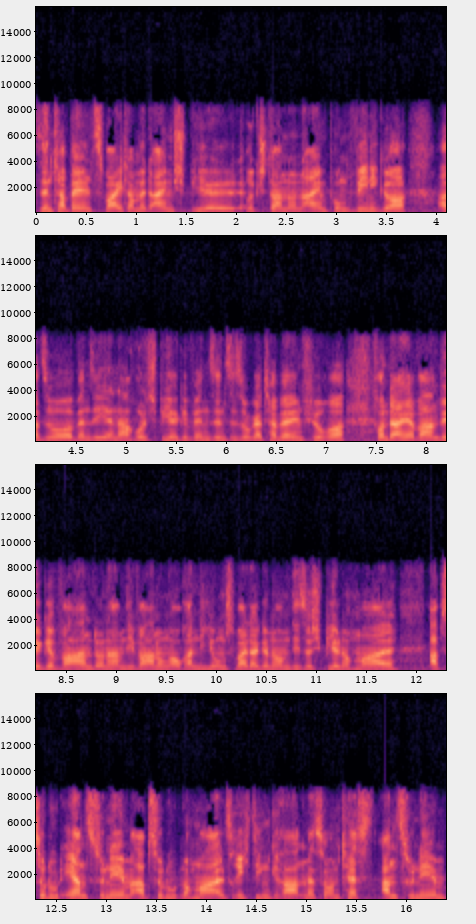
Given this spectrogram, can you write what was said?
sind Tabellenzweiter mit einem Spiel Rückstand und einem Punkt weniger. Also wenn sie ihr Nachholspiel gewinnen, sind sie sogar Tabellenführer. Von daher waren wir gewarnt und haben die Warnung auch an die Jungs weitergenommen, dieses Spiel nochmal absolut ernst zu nehmen, absolut nochmal als richtigen Gradmesser und Test anzunehmen.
